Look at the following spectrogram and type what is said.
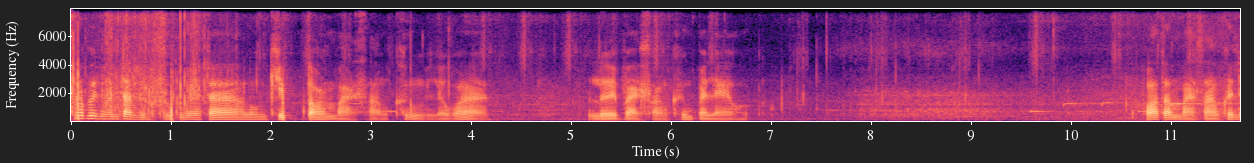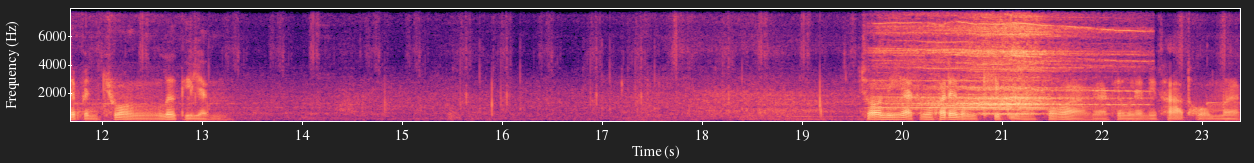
ถ้าเป็นวันจันทร์ถึงศุกร์เนี่ยจะลงคลิปตอนบ่ายสามครึ่งหรือว่า เลยบ่ายสามครึ่งไปแล้ว เพราะตอนบ่ายสามครึ่งจะเป็นช่วงเลิกเรียน ช่วงนี้อาจจะไม่ค่อยได้ลงคลิปนะ เพราะว่างานเครื่องเรียนนี่ถาโถมมาก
